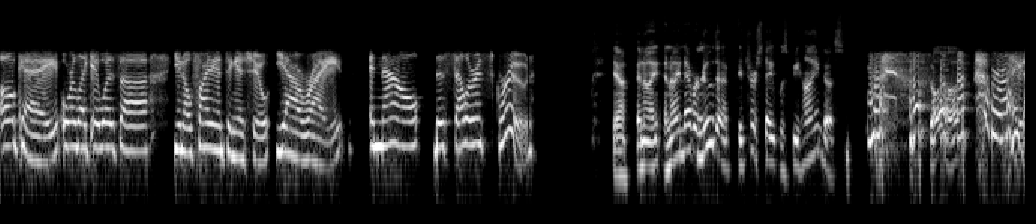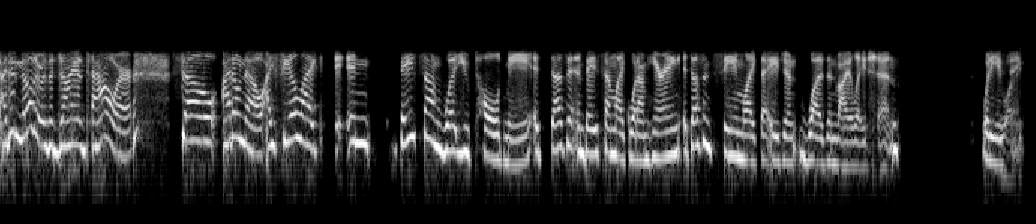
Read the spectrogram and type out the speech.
okay. Or like it was a, you know, financing issue. Yeah, right. And now the seller is screwed. Yeah. And I and I never knew that interstate was behind us. Right. right. I didn't know there was a giant tower. So I don't know. I feel like in based on what you told me, it doesn't and based on like what I'm hearing, it doesn't seem like the agent was in violation. What do you, you think?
